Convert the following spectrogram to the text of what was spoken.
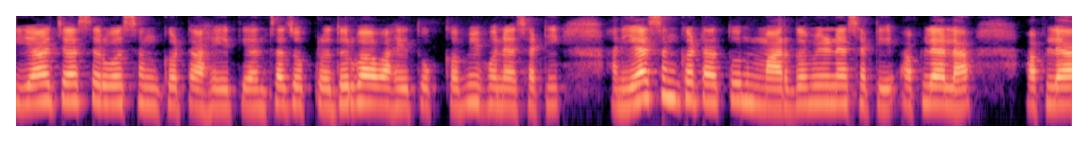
या ज्या सर्व संकट आहेत यांचा जो प्रादुर्भाव आहे तो कमी होण्यासाठी आणि या संकटातून मार्ग मिळण्यासाठी आपल्याला आपल्या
